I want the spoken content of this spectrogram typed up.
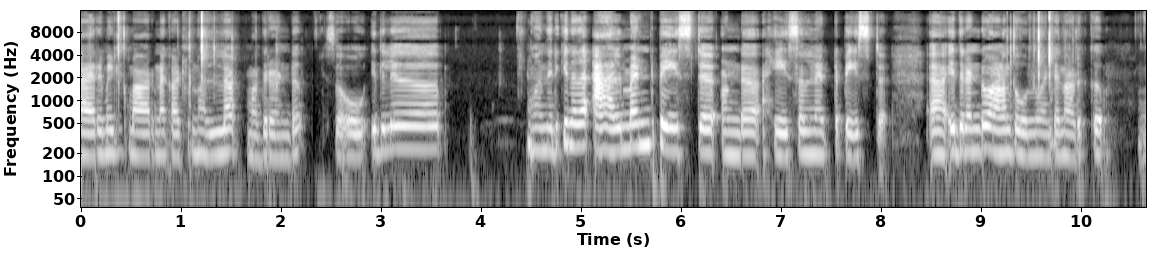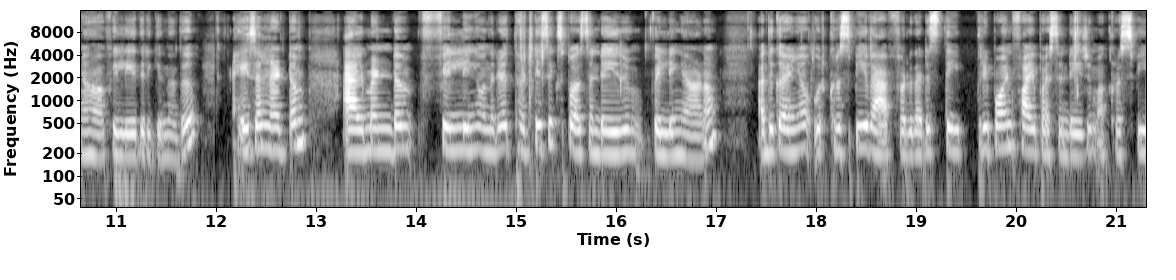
ഡയറി മിൽക്ക് ബാറിനെക്കാട്ടും നല്ല മധുരമുണ്ട്. സോ ഇതിൽ വന്നിരിക്കുന്നത് ആൽമണ്ട് പേസ്റ്റ് ഉണ്ട് ഹേസൽനട്ട് പേസ്റ്റ്. ഇത് രണ്ടും ആണെന്ന് തോന്നുന്നു എന്റെ നടുക്ക് ഫില്ല് ചെയ്തിരിക്കുന്നത്. ഹേസൽനട്ടും ആൽമണ്ടും ഫില്ലിങ് വന്നിട്ട് തേർട്ടി സിക്സ് പെർസെന്റേജും ഫില്ലിംഗ് ആണ്. അത് കഴിഞ്ഞ് ഒരു crispy wafer that is three point five പെർസെന്റേജും ആ ക്രിസ്പി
